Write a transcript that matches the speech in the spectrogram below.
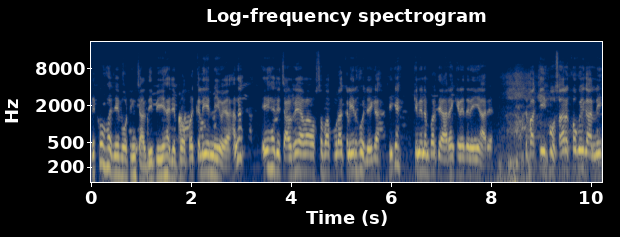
ਦੇਖੋ ਹਜੇ VOTING ਚੱਲਦੀ ਪਈ ਹੈ ਹਜੇ ਪ੍ਰੋਪਰ ਕਲੀਅਰ ਨਹੀਂ ਹੋਇਆ ਹਨਾ? ਇਹ ਹਜੇ ਚੱਲ ਰਿਹਾ ਵਾ ਉਸ ਤੋਂ ਬਾਅਦ ਪੂਰਾ ਕਲੀਅਰ ਹੋ ਜਾਏਗਾ ਠੀਕ ਹੈ? ਕਿੰਨੇ ਨੰਬਰ ਤੇ ਆ ਰਹੇ ਕਿੰਨੇ ਤੇ ਨਹੀਂ ਆ ਰਿਹਾ। ਤੇ ਬਾਕੀ ਹੌਸਲਾ ਰੱਖੋ ਕੋਈ ਗੱਲ ਨਹੀਂ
